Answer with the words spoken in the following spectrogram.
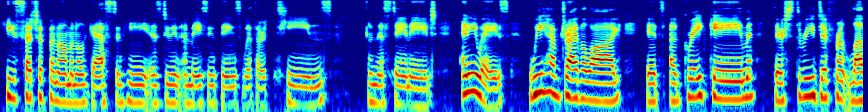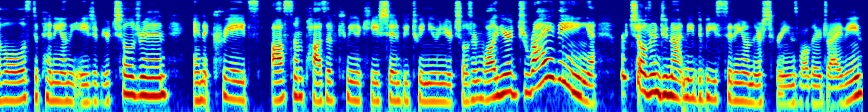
He's such a phenomenal guest and he is doing amazing things with our teens in this day and age. Anyways, we have Drive-A-Log. It's a great game. There's three different levels depending on the age of your children, and it creates awesome positive communication between you and your children while you're driving. Our children do not need to be sitting on their screens while they're driving.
